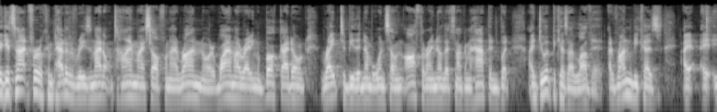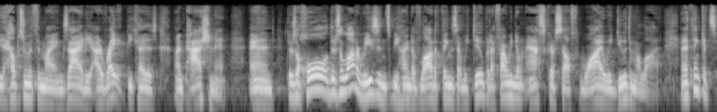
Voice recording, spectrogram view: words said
like it's not for a competitive reason. I don't time myself when I run, or why am I writing a book? I don't write to be the number one selling author. I know that's not going to happen, but I do it because I love it. I run because I, it helps me with my anxiety. I write because I'm passionate, and there's a whole there's a lot of reasons behind a lot of things that we do. But I find we don't ask ourselves why we do them a lot, and I think it's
